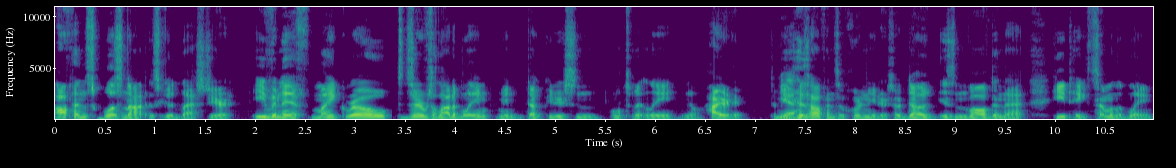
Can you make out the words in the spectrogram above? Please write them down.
Offense was not as good last year. Even if Mike Groh deserves a lot of blame, I mean, Doug Pederson ultimately, you know, hired him to be Yeah. his offensive coordinator. So Doug is involved in that. He takes some of the blame.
